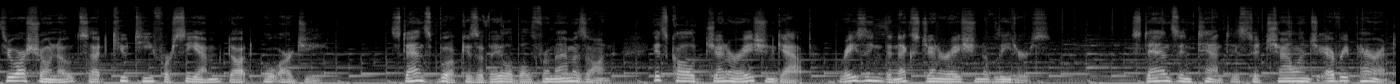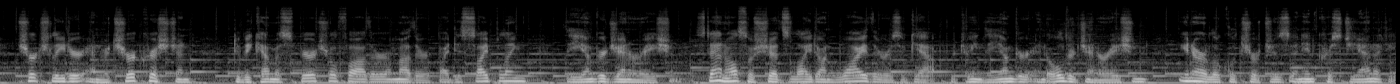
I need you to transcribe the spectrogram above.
through our show notes at qt4cm.org. Stan's book is available from Amazon. It's called Generation Gap Raising the Next Generation of Leaders. Stan's intent is to challenge every parent, church leader, and mature Christian to become a spiritual father or mother by discipling the younger generation. Stan also sheds light on why there is a gap between the younger and older generation in our local churches and in Christianity,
